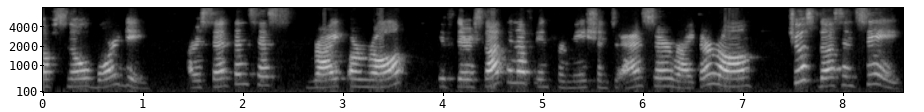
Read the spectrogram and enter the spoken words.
of snowboarding. Are sentences right or wrong? If there's not enough information to answer right or wrong, choose doesn't say.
